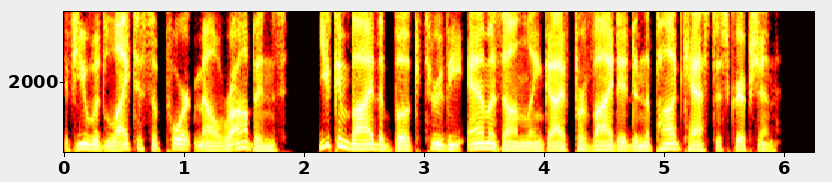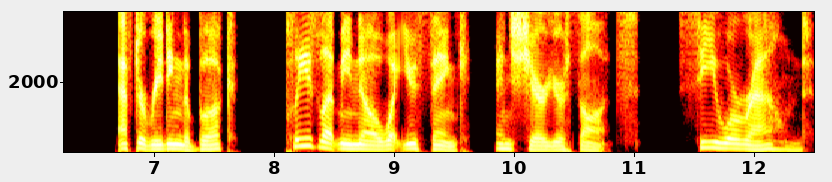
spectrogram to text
If you would like to support Mel Robbins, you can buy the book through the Amazon link I've provided in the podcast description. After reading the book, please let me know what you think and share your thoughts. See you around.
